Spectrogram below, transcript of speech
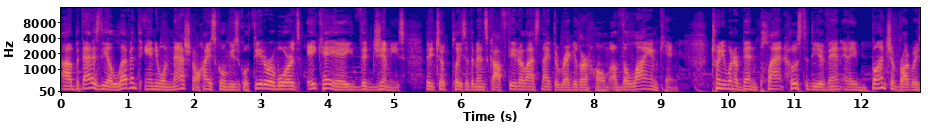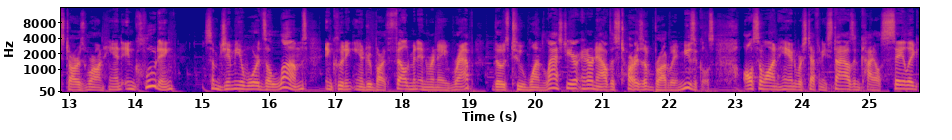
Uh, but that is the 11th annual National High School Musical Theater Awards, aka the Jimmies. They took place at the Minskoff Theater last night, the regular home of The Lion King. Tony winner Ben Platt hosted the event, and a bunch of Broadway stars were on hand, including some Jimmy Awards alums, including Andrew Barth Feldman and Renee Rapp. Those two won last year and are now the stars of Broadway musicals. Also on hand were Stephanie Styles and Kyle Selig.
